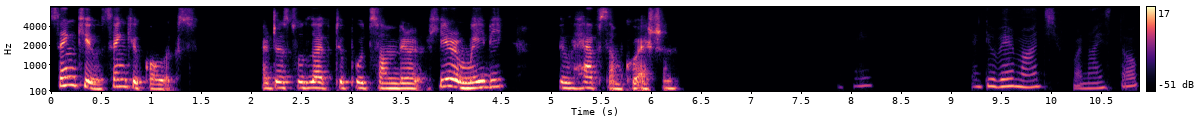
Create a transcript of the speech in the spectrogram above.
Thank you. Thank you, colleagues. I just would like to put somewhere here. Maybe we'll have some question. Okay. Thank you very much for a nice talk.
